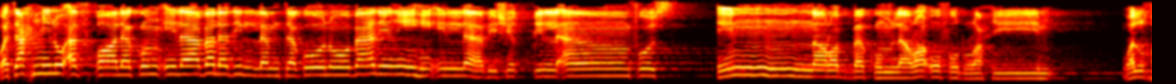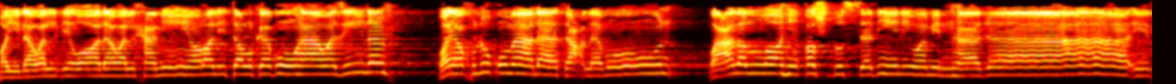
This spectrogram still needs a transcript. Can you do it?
وتحمل أثقالكم إلى بلد لم تكونوا بالغيه إلا بشق الأنفس. إن ربكم لرءوف رحيم. والخيل والبغال والحمير لتركبوها وزينة ويخلق ما لا تعلمون. وعلى الله قصد السبيل ومنها جائر.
